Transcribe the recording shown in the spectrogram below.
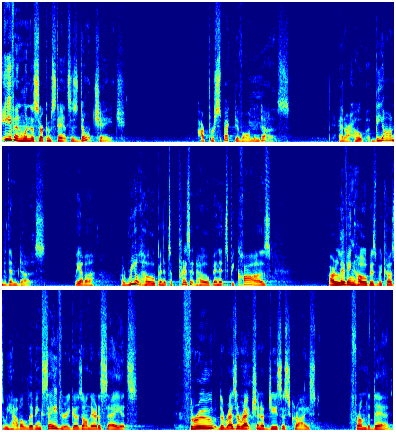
even when the circumstances don't change, our perspective on them does, and our hope beyond them does. We have a, a real hope, and it's a present hope, and it's because our living hope is because we have a living Savior. He goes on there to say it's through the resurrection of Jesus Christ from the dead.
